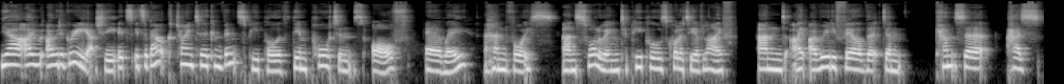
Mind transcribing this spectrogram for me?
Yeah, I, I would agree. Actually, it's it's about trying to convince people of the importance of airway and voice and swallowing to people's quality of life. And I, I really feel that um, cancer has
